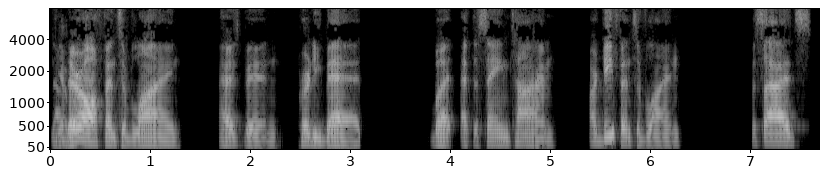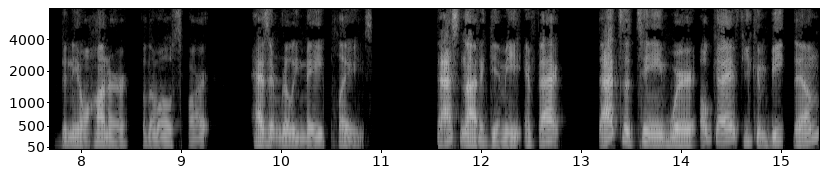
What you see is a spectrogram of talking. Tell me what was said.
Now, yep. their offensive line has been pretty bad, but at the same time, our defensive line, besides Danielle Hunter for the most part, hasn't really made plays. That's not a gimme. In fact, that's a team where, okay, if you can beat them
